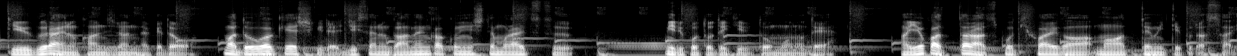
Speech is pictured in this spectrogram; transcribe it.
っていうぐらいの感じなんだけど、まあ、動画形式で実際の画面確認してもらいつつ見ることできると思うので、まあ、よかったら Spotify が回ってみてください。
